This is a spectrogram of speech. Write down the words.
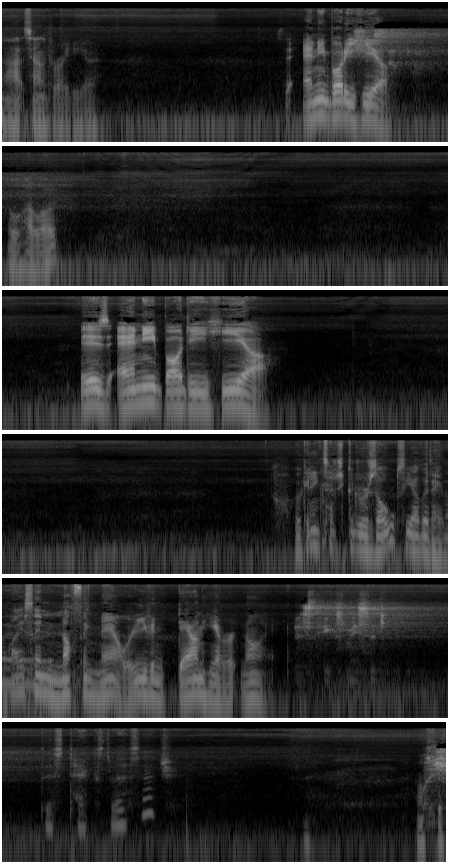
that sounds radio. Is there anybody here? Oh, hello? Is anybody here? We're getting such good results the other day. I Why is there nothing now? We're even down here at night. This text message? Must have-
